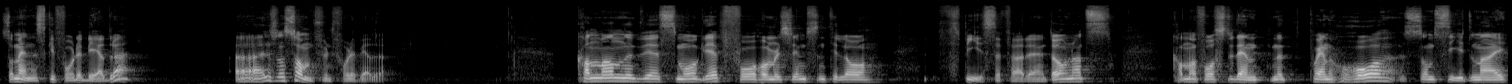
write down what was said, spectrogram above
som menneske får det bedre, eh, eller som samfunn får det bedre. Kan man ved små grep få Homer Simpson til å spise færre donuts? Kan man få studentene på NHH som sier til meg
